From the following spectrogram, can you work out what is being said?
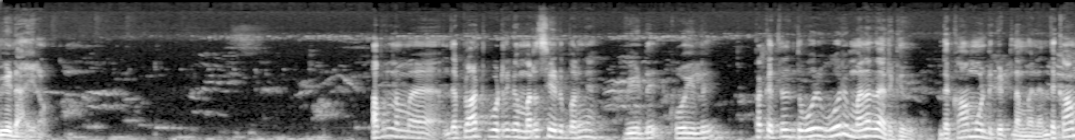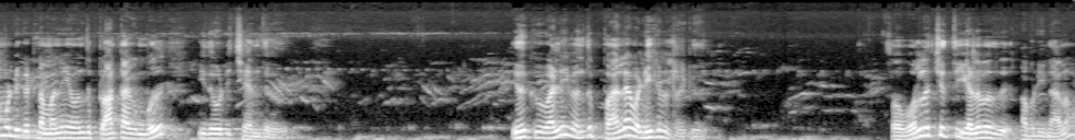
வீடாயிரும். அப்புறம் நம்ம இந்த பிளாட் போட்டிருக்க மர சைடு பாருங்கள் வீடு கோயில் பக்கத்தில் இந்த ஒரு ஒரு மனை தான் இருக்குது. இந்த காம்பவுண்டு கட்டின மனை. இந்த காம்பவுண்டு கட்டின மனையை வந்து பிளாட் ஆகும்போது இதோடு சேர்ந்துருது. இதுக்கு வழி வந்து பல வழிகள் இருக்குது. ஸோ ஒரு லட்சத்தி எழுபது அப்படின்னாலும்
